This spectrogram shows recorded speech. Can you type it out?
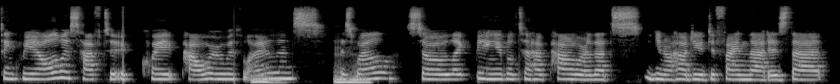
think we always have to equate power with mm. violence mm-hmm. as well. So like being able to have power, that's you know how do you define that? Is that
